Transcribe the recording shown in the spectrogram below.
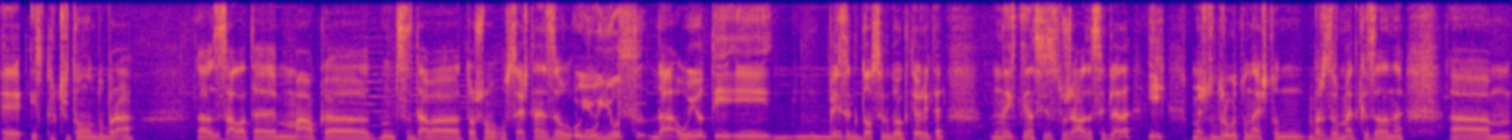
е изключително добра. Залата е малка, създава точно усещане за уют. Уют. да, уют и, и близък досък до актьорите. Наистина си заслужава да се гледа. И, между другото, нещо, бърза вметка, за да не... Ам,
